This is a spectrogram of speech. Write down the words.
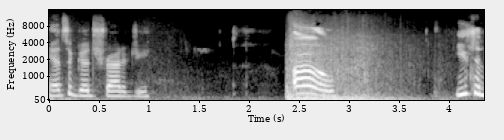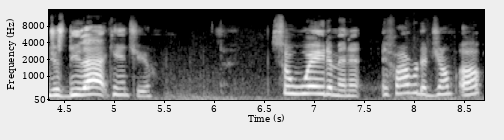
Yeah, it's a good strategy. Oh! You can just do that, can't you? So wait a minute. If I were to jump up,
